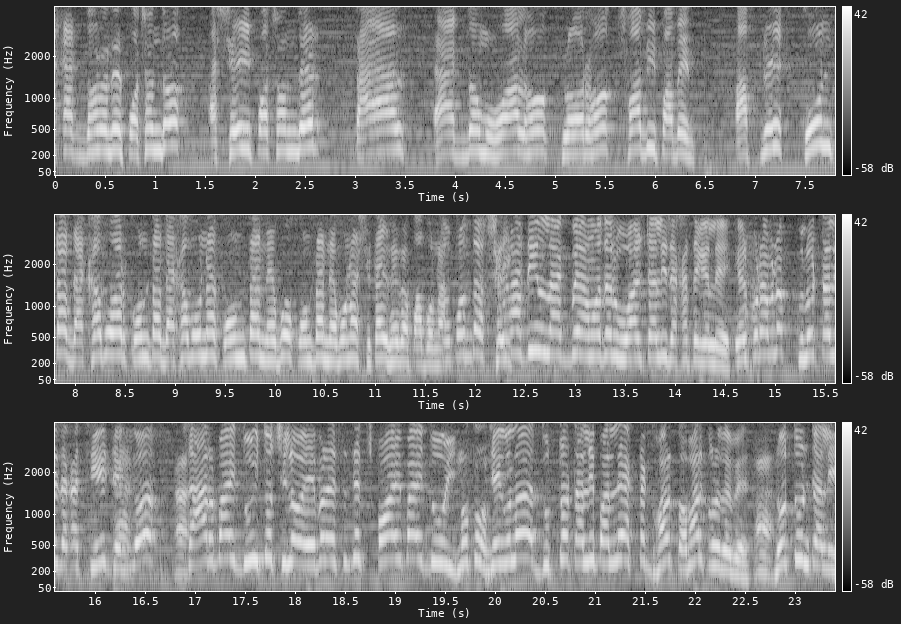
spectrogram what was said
এক এক ধরনের পছন্দ, আর সেই পছন্দের টাইলস একদম ওয়াল হোক ফ্লোর হোক, সবই পাবেন। আপনি কোনটা দেখাবো আর কোনটা দেখাবো না কোনটা নেব কোনটা নেব না সেটাই ভেবে পাবো না সারাদিন লাগবে আমাদের ওয়াল টালি দেখাতে গেলে এরপর আমরা ফুলের টালি দেখাচ্ছি যেগুলো হ্যাঁ। চার বাই দুই তো ছিল এবার এসেছে ছয় বাই দুই নতুন। যেগুলো দুটো টালি পারলে একটা ঘর কভার করে দেবে হ্যাঁ। নতুন টালি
